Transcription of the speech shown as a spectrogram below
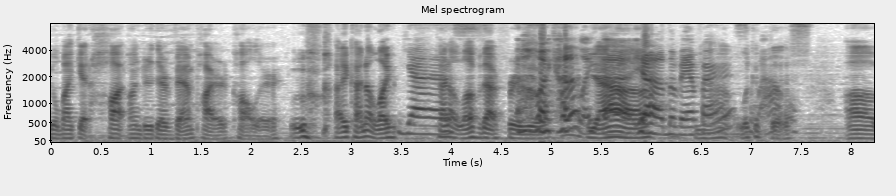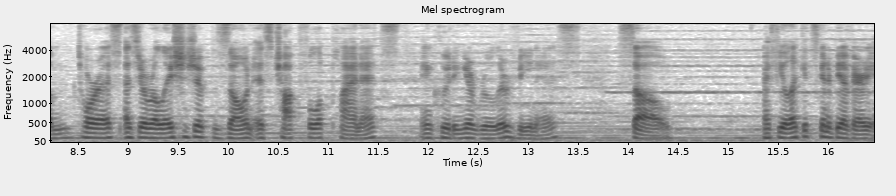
you might get hot under their vampire collar. Ooh, I kind of like, Yes. kind of love that for you. Oh, I kind of like Yeah. that. Yeah, the Yeah, vampires. look wow. at this. Um, Taurus, as your relationship zone is chock full of planets, including your ruler Venus. So, I feel like it's going to be a very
